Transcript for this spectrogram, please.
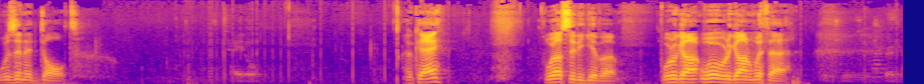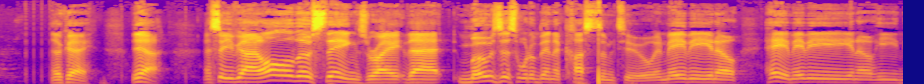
was an adult? Okay? What else did he give up? What would have gone, gone with that? Okay. Yeah. And so you've got all those things, right, that Moses would have been accustomed to. And maybe, you know, hey, maybe, you know, he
